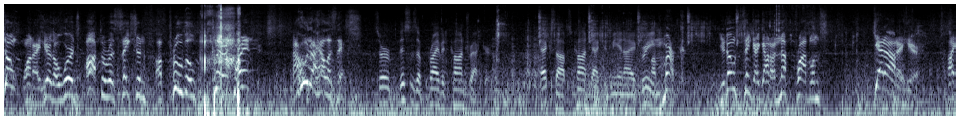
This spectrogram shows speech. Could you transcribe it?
don't want to hear the words authorization, approval, clearance, or in- Now who the hell is this? Sir, this is a private contractor. ExOps contacted me and I agreed. A merc. You don't think I got enough problems? Get out of here. I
